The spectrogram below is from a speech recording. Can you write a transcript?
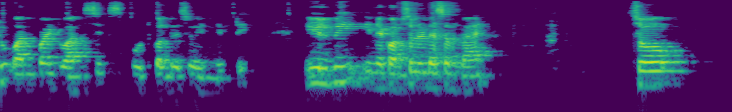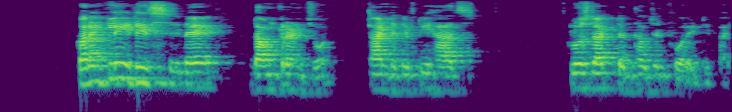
to 1.16 put call ratio in Nifty. You will be in a consolidation band. So currently it is in a downtrend zone and Nifty has closed at 10,485.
